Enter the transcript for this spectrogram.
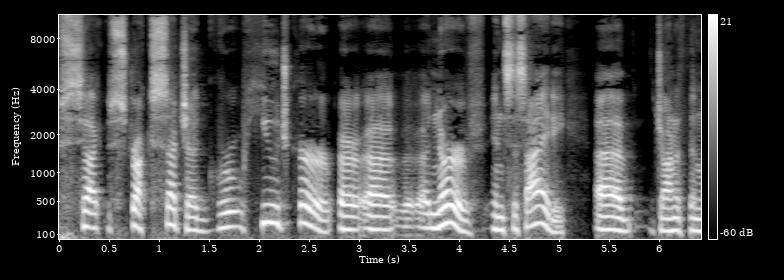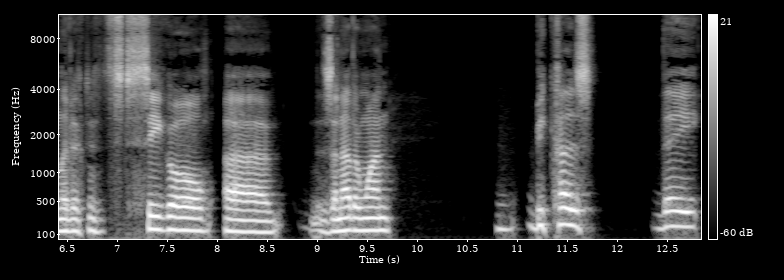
su- struck such a gr- huge curve or uh, a nerve in society. Uh, Jonathan Livingston Seagull uh, is another one because they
